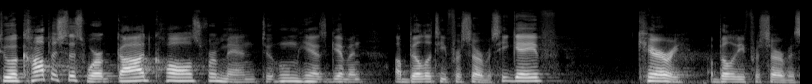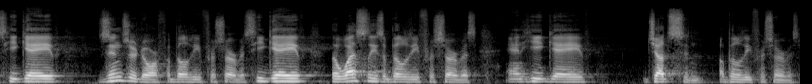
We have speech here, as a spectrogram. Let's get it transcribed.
To accomplish this work, God calls for men to whom he has given ability for service. He gave Carey ability for service. He gave Zinzendorf ability for service. He gave the Wesleys ability for service, and he gave Judson ability for service.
